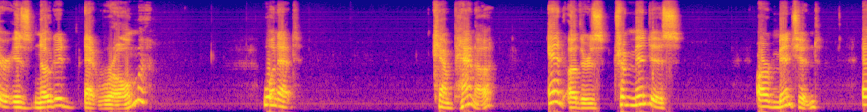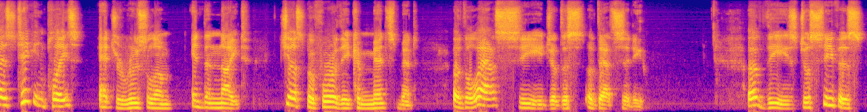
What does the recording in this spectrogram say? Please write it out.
Is noted at Rome, one at Campana, and others tremendous are mentioned as taking place at Jerusalem in the night just before the commencement of the last siege of, this, of that city. Of these, Josephus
